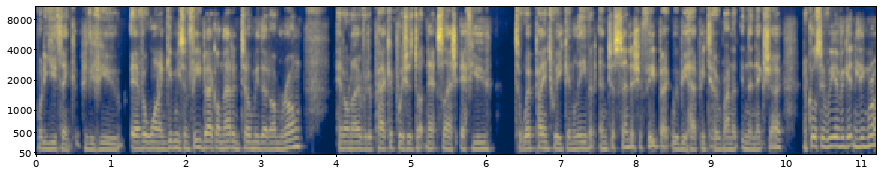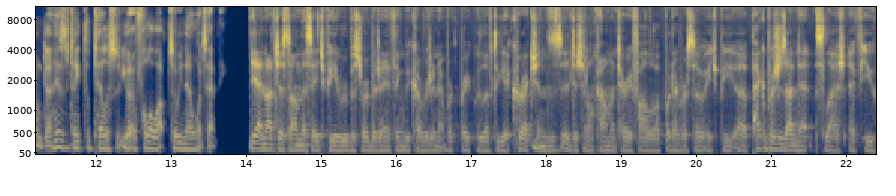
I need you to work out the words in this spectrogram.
what do you think? If you ever want to give me some feedback on that and tell me that I'm wrong, head on over to packetpushers.net slash FU to webpage where you can leave it and just send us your feedback. We'd be happy to run it in the next show. And of course, if we ever get anything wrong, don't hesitate to tell us that you have a follow up so we know what's happening. Yeah, not just on this HP Aruba story, but anything we covered in Network Break. We love to get corrections, mm-hmm. additional commentary, follow up, whatever. So HP, uh, packetpushers.net slash FU.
